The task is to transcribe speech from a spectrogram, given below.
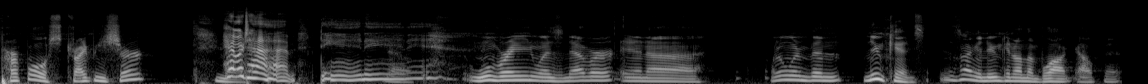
purple stripy shirt. No. Hammer time. Da-da-da. Wolverine was never in uh what it would have been New Kids. It's like a New Kid on the Block outfit.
